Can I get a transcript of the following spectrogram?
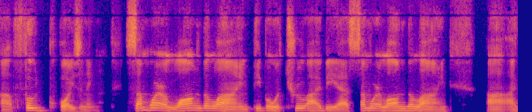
uh, food poisoning. somewhere along the line, people with true IBS, somewhere along the line, uh, I,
